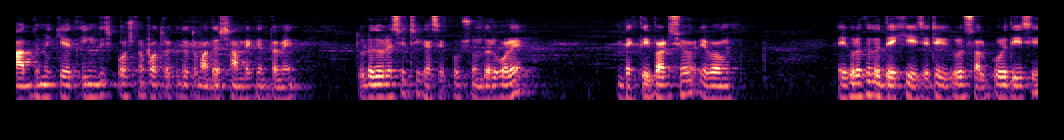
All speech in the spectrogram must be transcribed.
মাধ্যমিকের ইংলিশ প্রশ্নপত্র কিন্তু তোমাদের সামনে কিন্তু আমি তুলে ধরেছি, ঠিক আছে, খুব সুন্দর করে দেখতেই পারছ এবং এগুলো কিন্তু দেখিয়েছি, ঠিক, এগুলো সলভ করে দিয়েছি।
